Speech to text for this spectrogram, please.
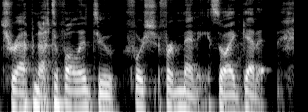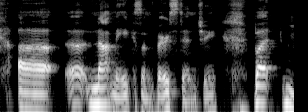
trap not to fall into for sh- for many. So I get it. Uh, uh, not me because I'm very stingy, but. Hmm.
